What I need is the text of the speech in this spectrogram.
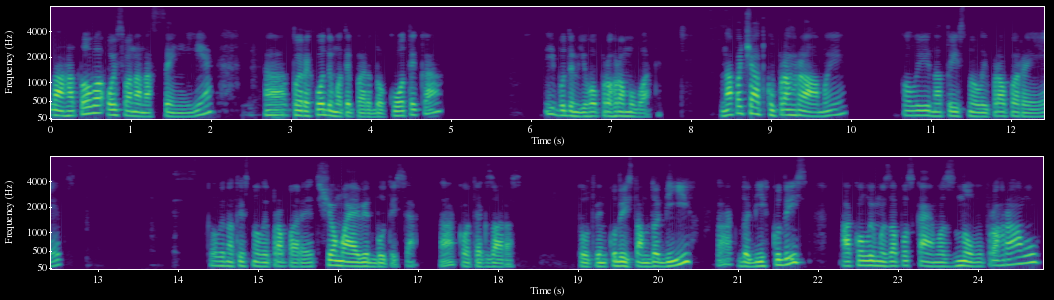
Вона готова, ось вона на сцені є. Переходимо тепер до котика і будемо його програмувати. На початку програми, коли натиснули прапорець, коли натиснули прапорець, що має відбутися? Так, от як зараз. Тут він кудись там добіг, так, добіг кудись. А коли ми запускаємо знову програму,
